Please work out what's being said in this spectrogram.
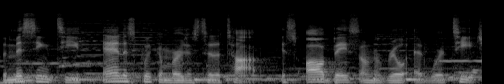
the missing teeth, and his quick emergence to the top. It's all based on the real Edward Teach.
